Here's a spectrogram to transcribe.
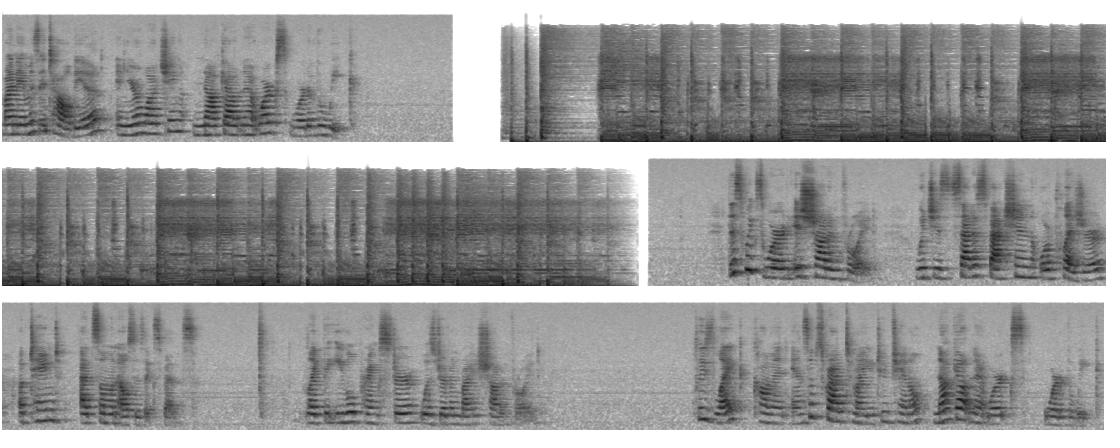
my name is Etalvia, and you're watching Knockout Network's Word of the Week. This week's word is schadenfreude, which is satisfaction or pleasure obtained at someone else's expense. Like the evil prankster was driven by his schadenfreude. Please like, comment, and subscribe to my YouTube channel, Knockout Network's Word of the Week.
